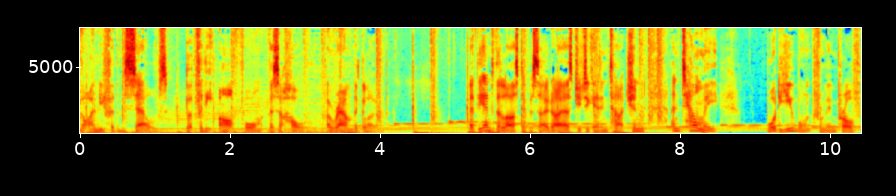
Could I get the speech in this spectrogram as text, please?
not only for themselves, but for the art form as a whole around the globe? At the end of the last episode, I asked you to get in touch and, and tell me what do you want from improv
